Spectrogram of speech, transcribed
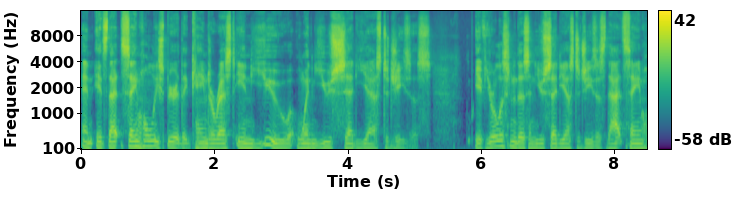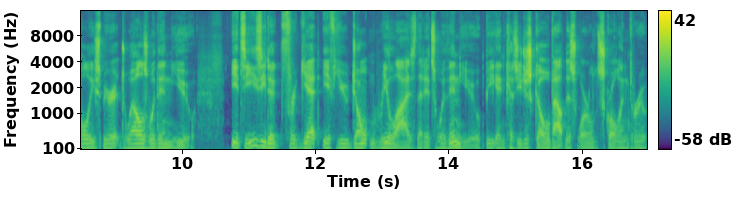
And it's that same Holy Spirit that came to rest in you when you said yes to Jesus. If you're listening to this and you said yes to Jesus, that same Holy Spirit dwells within you it's easy to forget if you don't realize that it's within you because you just go about this world scrolling through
